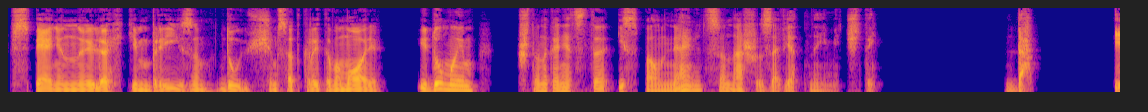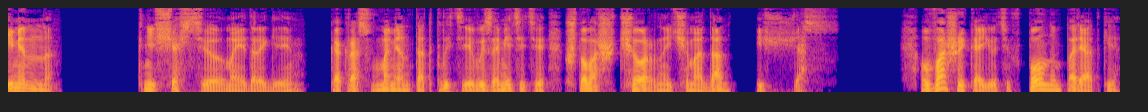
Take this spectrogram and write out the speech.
вспененную легким бризом, дующим с открытого моря, и думаем, что наконец-то исполняются наши заветные мечты. Да, именно. К несчастью, мои дорогие, как раз в момент отплытия вы заметите, что ваш черный чемодан исчез. В вашей каюте в полном порядке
